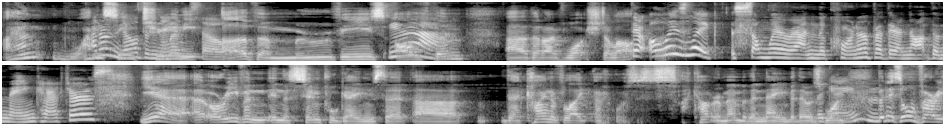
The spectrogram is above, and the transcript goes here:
I don't, I haven't don't seen too many though. other movies Yeah. of them uh, that I've watched a lot. They're always like somewhere around in the corner, but they're not the main characters. Yeah, or even in the simple games that uh, they're kind of like uh, what was this? I can't remember the name, but there was The one. game? But it's all very,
